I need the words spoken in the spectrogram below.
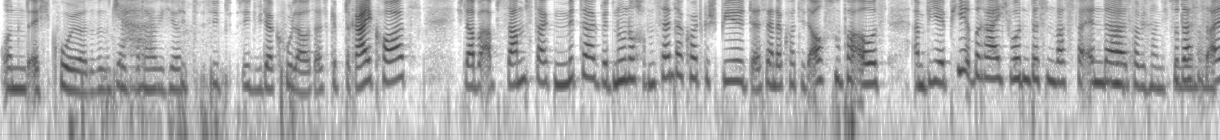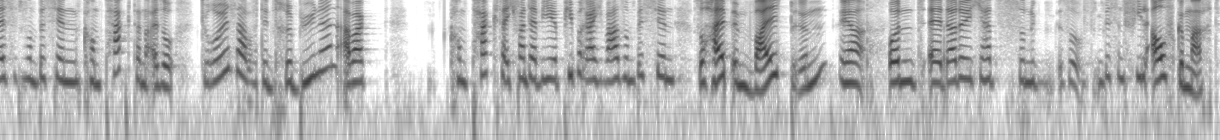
Und echt cool. Also wir sind schon ja, ein paar Tage hier. Sieht, sieht, sieht wieder cool aus. Also es gibt drei Chords. Ich glaube, ab Samstagmittag wird nur noch auf dem Center Court gespielt. Der Center Court sieht auch super aus. Am VIP-Bereich wurde ein bisschen was Ah, verändert. das habe ich noch nicht So dass es gesehen, alles so ein bisschen kompakter, also größer auf den Tribünen, aber kompakter. Ich fand, der VIP-Bereich war so ein bisschen so halb im Wald drin Ja, und äh, dadurch hat es so, ne, so ein bisschen viel aufgemacht.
